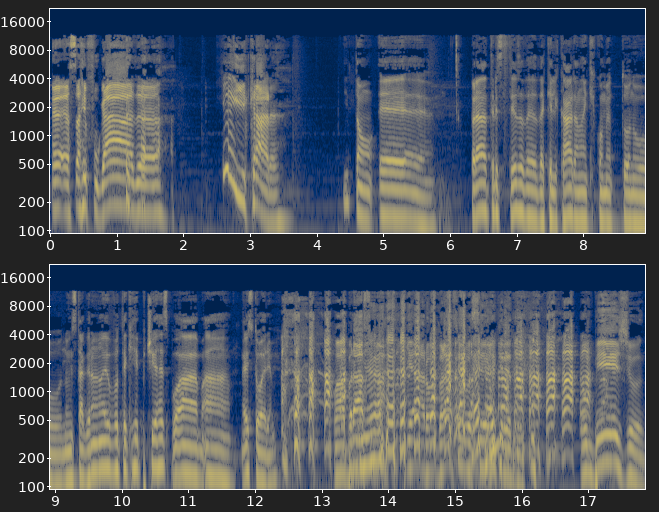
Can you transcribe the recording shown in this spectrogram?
é, essa refugada. e aí, cara? Então, é. Pra tristeza da- daquele cara, né, que comentou no, no Instagram, eu vou ter que repetir a, a, a, a história. Um abraço, Marcos um abraço pra você, meu querido. Um beijo.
